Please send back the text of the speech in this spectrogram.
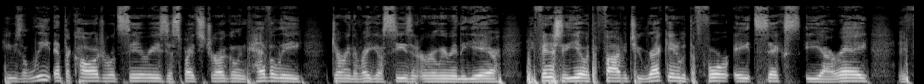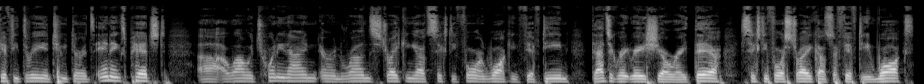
He was elite at the College World Series despite struggling heavily during the regular season earlier in the year. He finished the year with a 5 and 2 record with a 4.86 ERA and 53 and two thirds innings pitched, uh, allowing 29 earned runs, striking out 64 and walking 15. That's a great ratio right there. 64 strikeouts to 15 walks.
